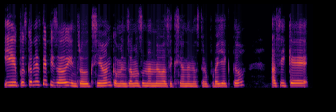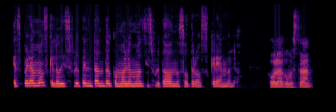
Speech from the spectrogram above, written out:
Y pues con este episodio de introducción comenzamos una nueva sección de nuestro proyecto Así que esperamos que lo disfruten tanto como lo hemos disfrutado nosotros creándolo. Hola, ¿cómo están?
